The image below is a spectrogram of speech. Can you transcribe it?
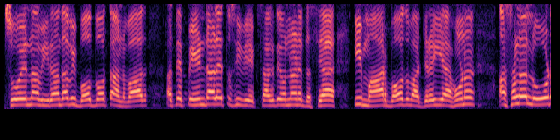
ਸੋ ਇਹਨਾਂ ਵੀਰਾਂ ਦਾ ਵੀ ਬਹੁਤ-ਬਹੁਤ ਧੰਨਵਾਦ ਅਤੇ ਪਿੰਡ ਵਾਲੇ ਤੁਸੀਂ ਵੇਖ ਸਕਦੇ ਹੋ ਉਹਨਾਂ ਨੇ ਦੱਸਿਆ ਕਿ ਮਾਰ ਬਹੁਤ ਵੱਜ ਰਹੀ ਹੈ। ਹੁਣ ਅਸਲ ਲੋੜ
